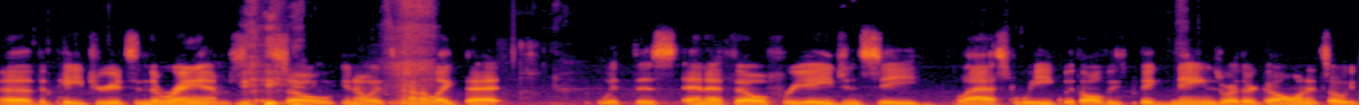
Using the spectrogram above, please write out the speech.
uh, the Patriots and the Rams. so you know, it's kind of like that with this NFL free agency last week with all these big names where they're going. It's always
